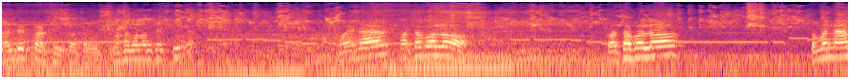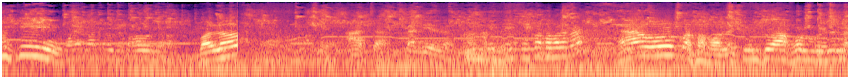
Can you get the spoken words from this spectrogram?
হান্ড্রেড পার্সেন্ট কথা কথা বললাম তো একটু। ময়না কথা বলো। কথা বলো। তোমার নাম কি? বলো। আচ্ছা চালিয়ে এই- এই কথা বলে না? হ্যাঁ ও কথা বলে কিন্তু এখন না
